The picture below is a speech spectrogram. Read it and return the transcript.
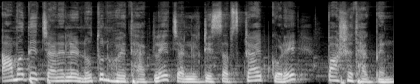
আমাদের চ্যানেলে নতুন হয়ে থাকলে চ্যানেলটি সাবস্ক্রাইব করে পাশে থাকবেন।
